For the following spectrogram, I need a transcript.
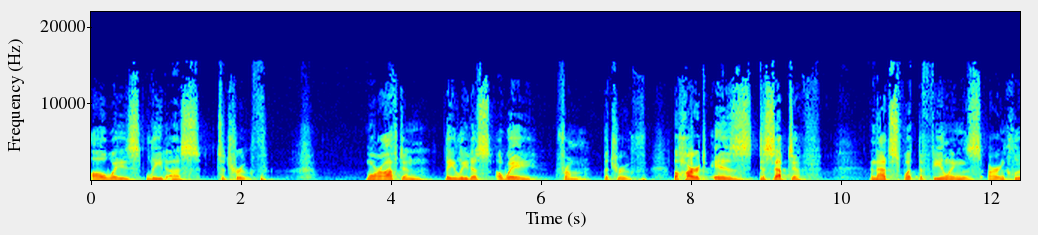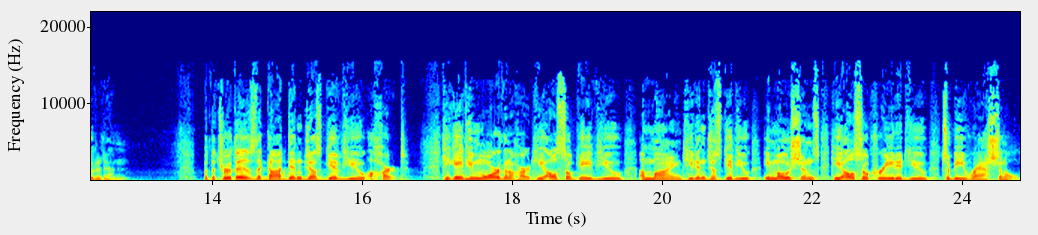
always lead us to truth. More often, they lead us away from the truth. The heart is deceptive, and that's what the feelings are included in. But the truth is that God didn't just give you a heart. He gave you more than a heart. He also gave you a mind. He didn't just give you emotions. He also created you to be rational.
